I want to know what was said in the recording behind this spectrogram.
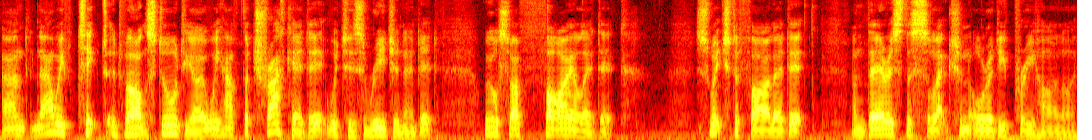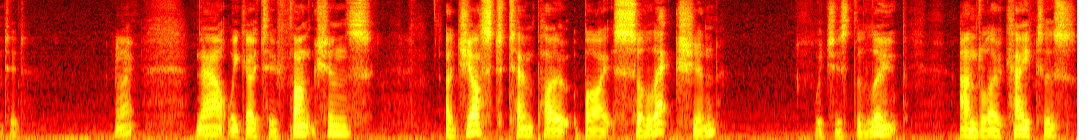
and now we've ticked advanced audio, we have the track edit, which is region edit. We also have file edit. Switch to file edit and there is the selection already pre-highlighted. Right? Now we go to functions adjust tempo by selection which is the loop and locators.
